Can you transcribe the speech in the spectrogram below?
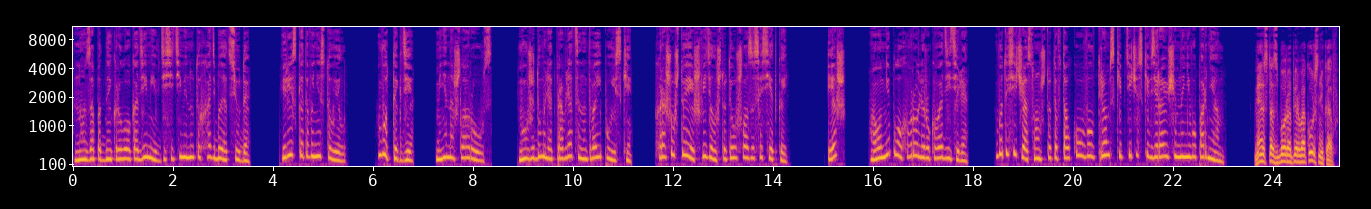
Но западное крыло Академии в десяти минутах ходьбы отсюда. И риск этого не стоил. «Вот ты где!» Меня нашла Роуз. «Мы уже думали отправляться на твои поиски. Хорошо, что Эш видел, что ты ушла за соседкой». «Эш? А он неплох в роли руководителя. Вот и сейчас он что-то втолковывал трем скептически взирающим на него парням. «Место сбора первокурсников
